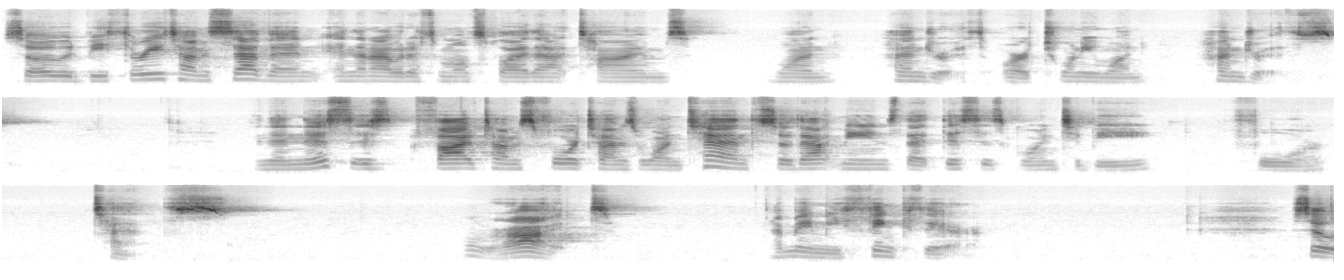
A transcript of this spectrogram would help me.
So it would be 3 times 7, and then I would have to multiply that times 1 hundredth, or 21 hundredths. And then this is 5 times 4 times 1 tenth, so that means that this is going to be 4 tenths. All right. That made me think there. So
